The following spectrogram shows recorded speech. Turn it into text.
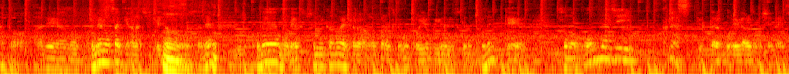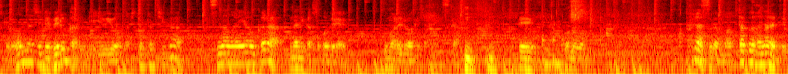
あとあれあの米のさっき話出たと思うんですよね、米もね普通に考えたら分かるんですけど僕これよく言うんですけど米ってその同じクラスって言ったら語弊があるかもしれないですけど同じレベル感にいるような人たちがつながり合うから何かそこで生まれるわけじゃないですか。うん。でこのクラスが全く離れてる。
